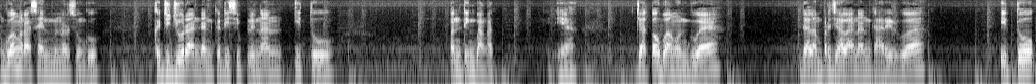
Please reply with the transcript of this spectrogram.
gue ngerasain bener sungguh kejujuran dan kedisiplinan itu penting banget ya jatuh bangun gue dalam perjalanan karir gue itu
